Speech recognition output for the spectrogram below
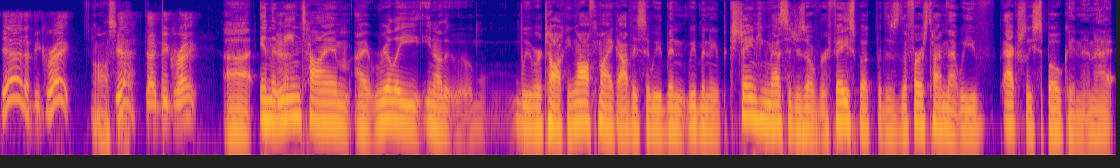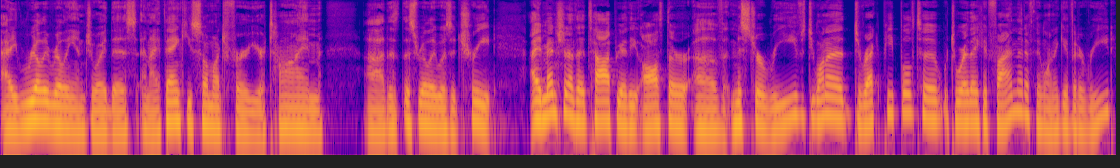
Yeah, that'd be great. Awesome. Yeah, that'd be great. Uh, in the yeah. meantime, I really, you know, we were talking off mic. Obviously, we've been we've been exchanging messages over Facebook, but this is the first time that we've actually spoken, and I, I really really enjoyed this, and I thank you so much for your time. Uh, this this really was a treat. I mentioned at the top you're the author of Mr. Reeves. Do you want to direct people to, to where they could find that if they want to give it a read?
